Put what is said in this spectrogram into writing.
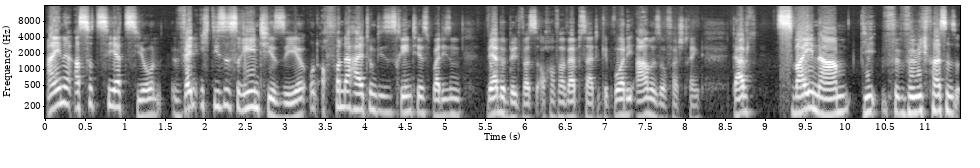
eine Assoziation, wenn ich dieses Rentier sehe und auch von der Haltung dieses Rentiers bei diesem Werbebild, was es auch auf der Webseite gibt, wo er die Arme so verstrengt. Da habe ich zwei Namen, die für, für mich fassen so,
